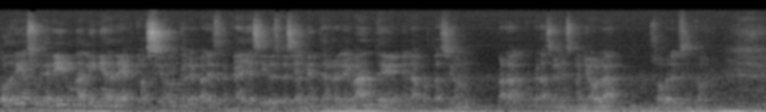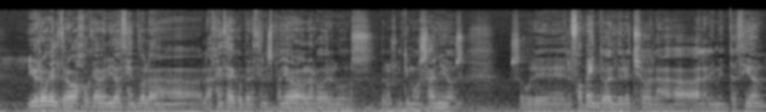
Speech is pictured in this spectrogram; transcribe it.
¿Podría sugerir una línea de actuación que le parezca que haya sido especialmente relevante en la aportación para la cooperación española sobre el sector? Yo creo que el trabajo que ha venido haciendo la, Agencia de Cooperación Española a lo largo de los, últimos años sobre el fomento del derecho a la, a la alimentación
